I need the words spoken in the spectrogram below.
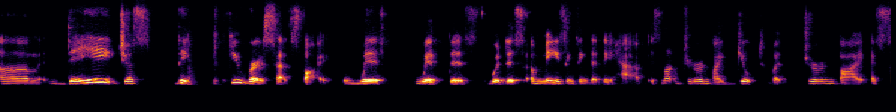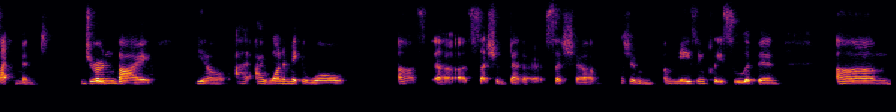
um, they just they feel very satisfied with with this with this amazing thing that they have. It's not driven by guilt but driven by excitement driven by you know i, I want to make the world uh, uh, such a better such a such an amazing place to live in. Um,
